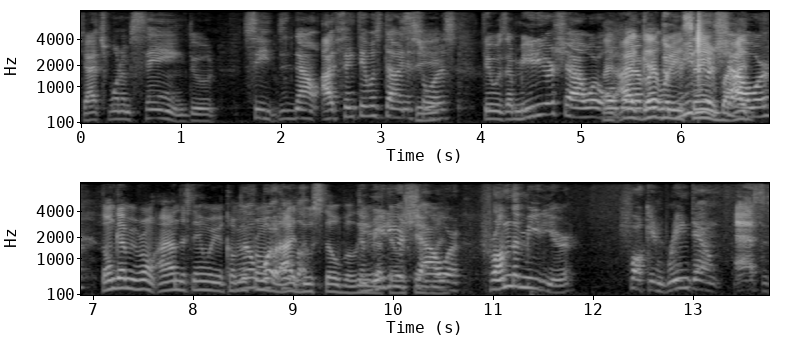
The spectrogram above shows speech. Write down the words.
That's what I'm saying, dude. See now, I think there was dinosaurs. There was a meteor shower or Like, I whatever. get the what you're meteor saying, but I- shower, Don't get me wrong. I understand where you're coming No, from, but but I hold do still believe the meteor were cavemen. shower from the meteor, fucking rained down acid,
